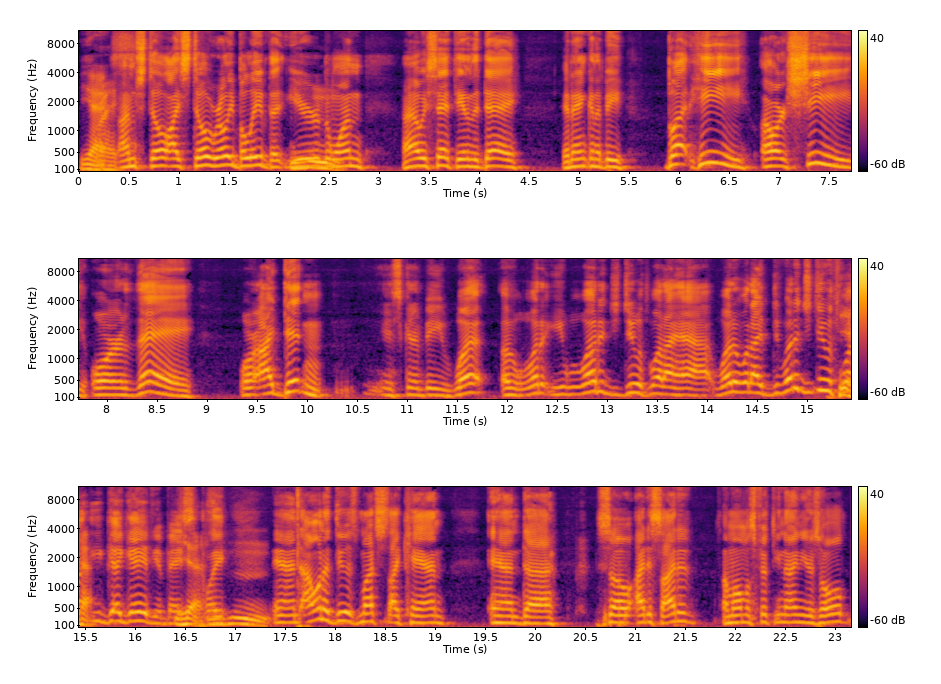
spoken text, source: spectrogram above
Yes. I'm still I still really believe that you're the Mhm. one. I always say at the end of the day, it ain't gonna be, but he or she or they or I didn't. It's gonna be what uh, what you what did you do with what I have? What did what I do? What did you do with what Yeah. you, I gave you basically? Mhm. And I want to do as much as I can. And uh, so I decided I'm almost 59 years old.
